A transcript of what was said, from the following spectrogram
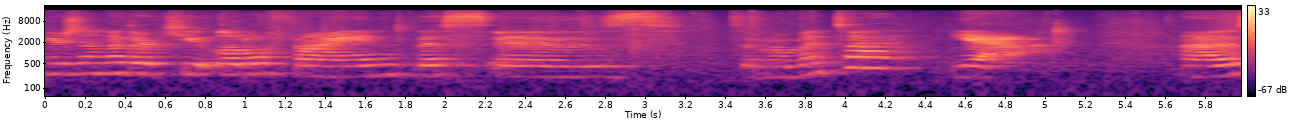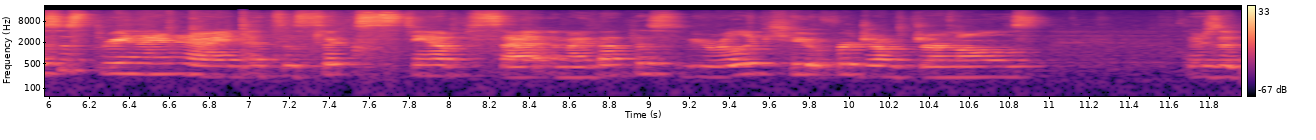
here's another cute little find. This is is it Momenta? Yeah. Uh, this is $3.99. It's a six stamp set and I thought this would be really cute for junk journals. There's a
